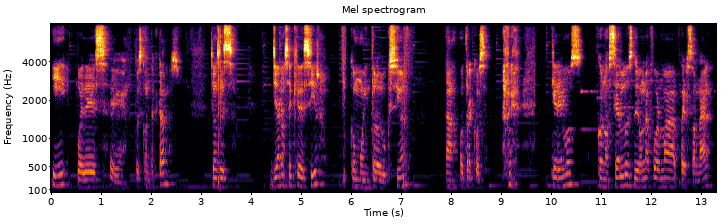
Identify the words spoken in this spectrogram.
y puedes eh, pues contactarnos. Entonces, ya no sé qué decir como introducción. Ah, otra cosa. Queremos conocerlos de una forma personal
